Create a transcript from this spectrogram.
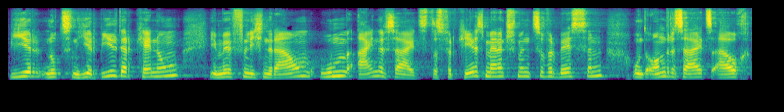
Wir nutzen hier Bilderkennung im öffentlichen Raum, um einerseits das Verkehrsmanagement zu verbessern und andererseits auch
